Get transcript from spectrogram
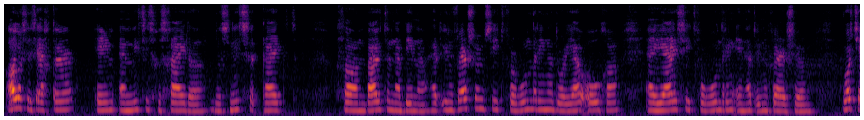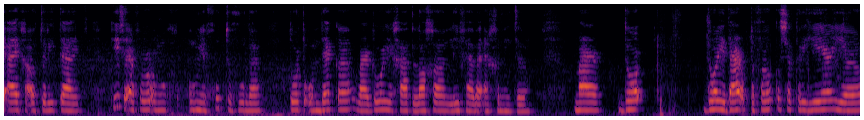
Alles is echter één en niets is gescheiden, dus niets kijkt van buiten naar binnen. Het universum ziet verwonderingen door jouw ogen en jij ziet verwondering in het universum. Word je eigen autoriteit. Kies ervoor om, om je goed te voelen door te ontdekken waardoor je gaat lachen, liefhebben en genieten. Maar door, door je daarop te focussen creëer je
